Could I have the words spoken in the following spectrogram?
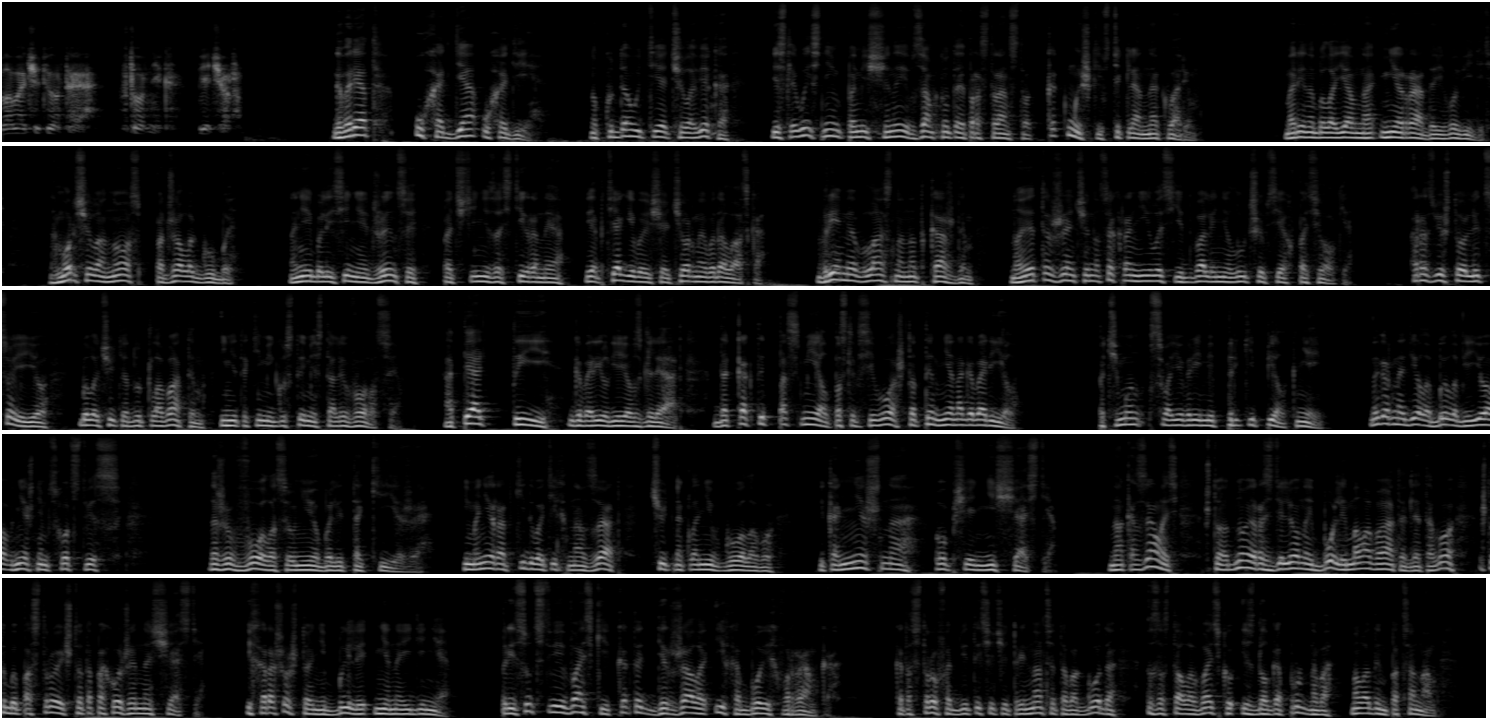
Глава четвертая. Вторник. Вечер. Говорят, уходя, уходи. Но куда уйти от человека, если вы с ним помещены в замкнутое пространство, как мышки в стеклянный аквариум? Марина была явно не рада его видеть. Наморщила нос, поджала губы. На ней были синие джинсы, почти не застиранные, и обтягивающая черная водолазка. Время властно над каждым, но эта женщина сохранилась едва ли не лучше всех в поселке. Разве что лицо ее было чуть одутловатым, и не такими густыми стали волосы. «Опять ты!» — говорил ее взгляд. «Да как ты посмел после всего, что ты мне наговорил?» Почему он в свое время прикипел к ней? Наверное, дело было в ее внешнем сходстве с... Даже волосы у нее были такие же. И манера откидывать их назад, чуть наклонив голову. И, конечно, общее несчастье. Но оказалось, что одной разделенной боли маловато для того, чтобы построить что-то похожее на счастье. И хорошо, что они были не наедине. Присутствие Васьки как-то держало их обоих в рамках. Катастрофа 2013 года застала Ваську из Долгопрудного молодым пацаном.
